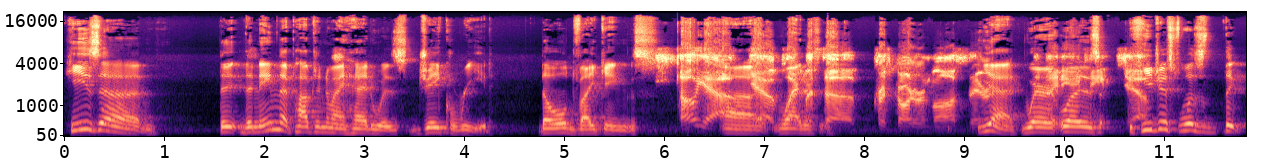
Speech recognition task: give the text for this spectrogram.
He's uh the the name that popped into my head was Jake Reed, the old Vikings. Oh yeah, uh, yeah, played with uh, Cris Carter and Moss. There yeah, where it was yeah. he just was the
